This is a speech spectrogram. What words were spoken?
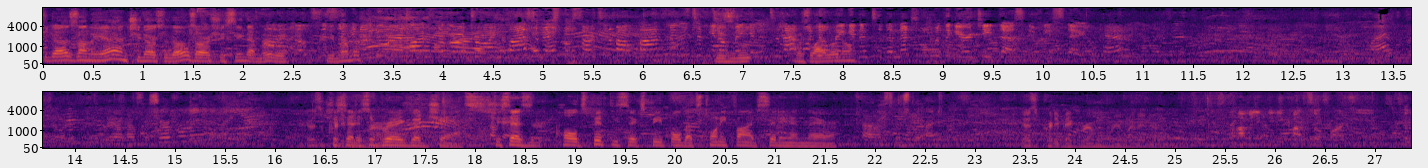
She does on the end. She knows who those are. She's seen that movie. Do you remember? You are live for your drawing class. The next one starts in about five minutes. If you Does don't make L- it into that does one, Lila you'll make know? it into the next one with the guaranteed desk if you stay, okay? sure of it? It was a She said big it's a very good chance. She says it holds 56 people. That's 25 sitting in there. It's supposed to be high. It was a pretty big room when we went in earlier. How many did you count so far? Till you,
